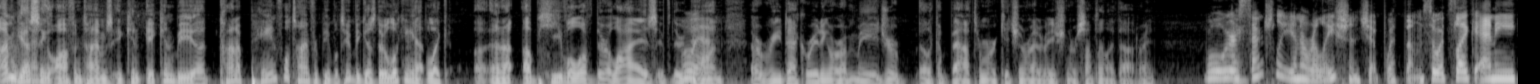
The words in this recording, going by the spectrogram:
I'm guessing oftentimes it can it can be a kind of painful time for people too because they're looking at like a, an upheaval of their lives if they're Oh, yeah. doing a redecorating or a major like a bathroom or kitchen renovation or something like that, right? Well, we're essentially in a relationship with them. So it's like any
